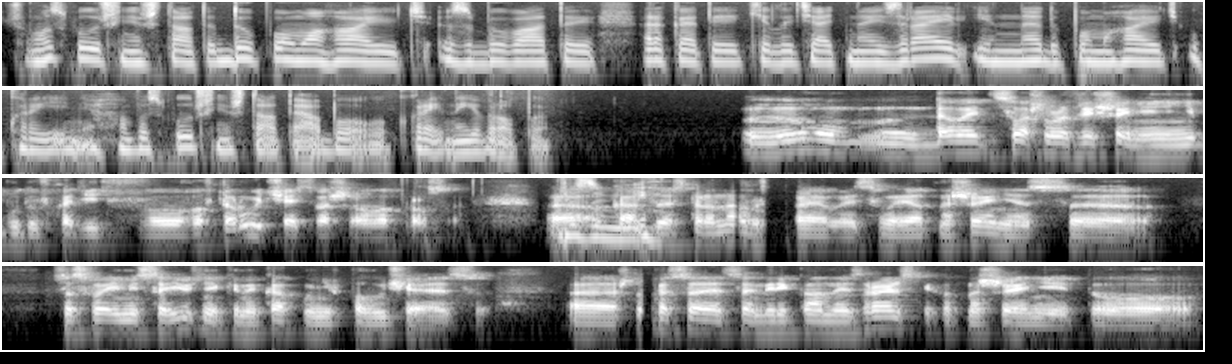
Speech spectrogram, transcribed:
чому Сполучені Штати допомагають збивати ракети, які летять на Ізраїль, і не допомагають Україні або Сполучені Штати, або країни Європи. Ну, давайте, с вашего разрешения, я не буду входить в, во вторую часть вашего вопроса. Э, Разумею. Каждая страна выстраивает свои отношения с, со своими союзниками, как у них получается. Э, что касается американо-израильских отношений, то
